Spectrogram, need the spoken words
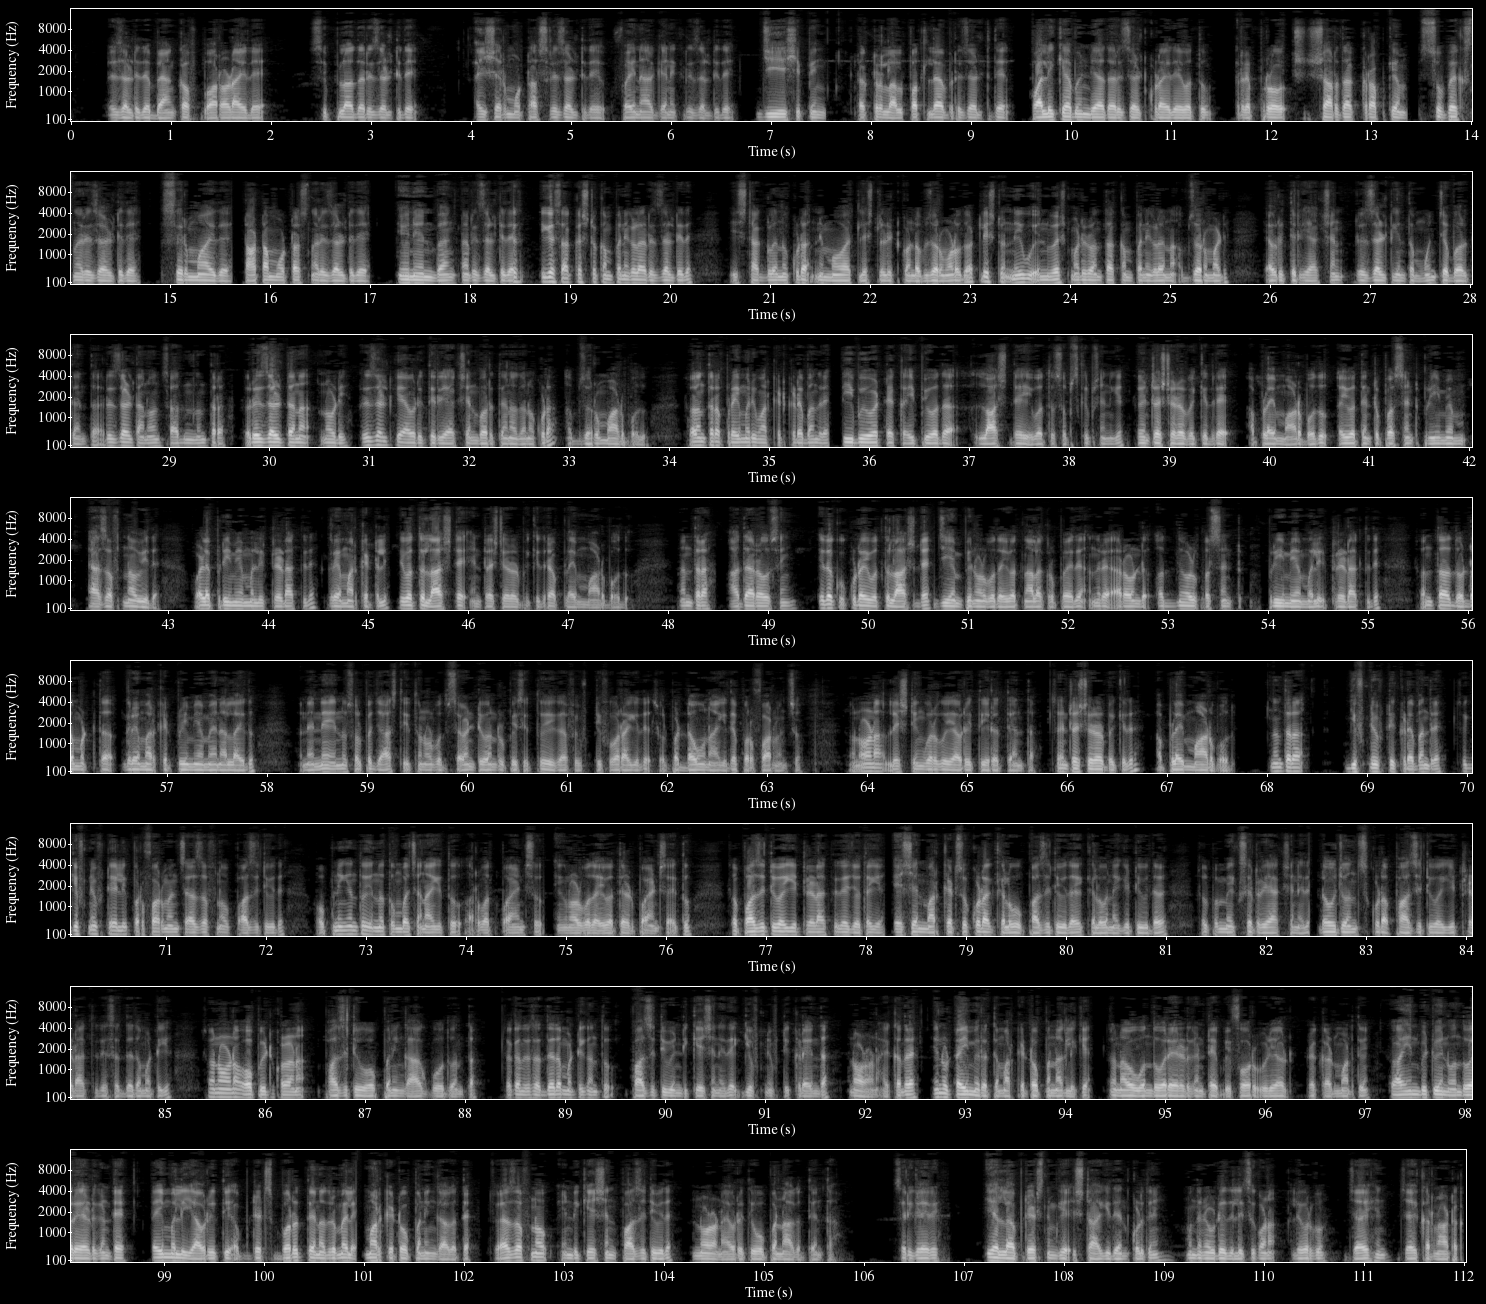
ರಿಸಲ್ಟ್ ಇದೆ. ಬ್ಯಾಂಕ್ ಆಫ್ ಬರೋಡಾ ಇದೆ. ಸಿಪ್ಲಾದ ರಿಸಲ್ಟ್ ಇದೆ. ಐಷರ್ ಮೋಟಾರ್ಸ್ ರಿಸಲ್ಟ್ ಇದೆ. ಫೈನ್ ಆರ್ಗ್ಯಾನಿಕ್ ರಿಸಲ್ಟ್ ಇದೆ. G shipping doctor Lalpath lab result ಇದೆ. ಪಾಲಿಕ್ಯಾಬ್ ಇಂಡಿಯಾದ ರಿಸಲ್ಟ್ ಕೂಡ ಇದೆ ಇವತ್ತು. ರೆಪ್ರೋ ಶಾರದಾ ಕ್ರಾಪ್ ಕೆಮ್ ಸುಬೆಕ್ಸ್ನ ರಿಸಲ್ಟ್ ಇದೆ. ಸಿರ್ಮಾ ಇದೆ. ಟಾಟಾ ಮೋಟಾರ್ಸ್ನ ರಿಸಲ್ಟ್ ಇದೆ. ಯೂನಿಯನ್ ಬ್ಯಾಂಕ್ನ ರಿಸಲ್ಟ್ ಇದೆ. ಹೀಗೆ ಸಾಕಷ್ಟು ಕಂಪನಿಗಳ ರಿಸಲ್ಟ್ ಇದೆ. ಈ ಸ್ಟಾಕ್ಗಳನ್ನು ಕೂಡ ನಿಮ್ಮ ವಾಚ್ ಲಿಸ್ಟ್ ಅಲ್ಲಿ ಇಟ್ಕೊಂಡು ಅಬ್ಸರ್ವ್ ಮಾಡೋದು. ಅಟ್ಲೀಸ್ಟ್ ನೀವು ಇನ್ವೆಸ್ಟ್ ಮಾಡಿರುವಂತಹ ಕಂಪನಿಗಳನ್ನ ಅಬ್ಸರ್ವ್ ಮಾಡಿ. ಯಾವ ರೀತಿ ರಿಯಾಕ್ಷನ್ ರಿಸಲ್ಟ್ ಗಿಂತ ಮುಂಚೆ ಬರುತ್ತೆ ಅಂತ ರಿಸಲ್ಟ್ ಅನೌನ್ಸ್ ಆದ ನಂತರ ರಿಸಲ್ಟ್ ಅನ್ನ ನೋಡಿ. ರಿಸಲ್ಟ್ಗೆ ಯಾವ ರೀತಿ ರಿಯಾಕ್ಷನ್ ಬರುತ್ತೆ ಅನ್ನೋದನ್ನು ಕೂಡ ಅಬ್ಸರ್ವ್ ಮಾಡಬಹುದು ನಂತರ ಪ್ರೈಮರಿ ಮಾರ್ಕೆಟ್ ಕಡೆ ಬಂದ್ರೆ T B tech I P ಒದ ಲಾಸ್ಟ್ ಡೇ ಇವತ್ತು ಸಬ್ಸ್ಕ್ರಿಪ್ಷನ್ಗೆ ಇಂಟ್ರೆಸ್ಟ್ ಇರಬೇಕಿದ್ರೆ ಅಪ್ಲೈ ಮಾಡಬಹುದು ಐವತ್ತೆಂಟು percent premium as of now ಇದೆ. ಒಳ್ಳೆ ಪ್ರೀಮಿಯಂ ಅಲ್ಲಿ ಟ್ರೇಡ್ ಆಗ್ತಿದೆ. ಗ್ರೇ ಮಾರ್ಕೆಟ್ ಅಲ್ಲಿ ಇವತ್ತು ಲಾಸ್ಟ್ ಡೇ ಇಂಟ್ರೆಸ್ಟ್ ಇರಬೇಕಿದ್ರೆ ಅಪ್ಲೈ ಮಾಡಬಹುದು ನಂತರ ಆಧಾರ್ ಹೌಸಿಂಗ್ ಇದಕ್ಕೂ ಕೂಡ ಇವತ್ತು last day G M P ನೋಡಬಹುದು ಐವತ್ನಾಲ್ಕು ರೂಪಾಯಿ ಇದೆ. ಅಂದ್ರೆ ಅರೌಂಡ್ ಹದಿನೇಳು ಪರ್ಸೆಂಟ್ ಪ್ರೀಮಿಯಂ ಅಲ್ಲಿ ಟ್ರೇಡ್ ಆಗ್ತಿದೆ. ಸ್ವಂತ ದೊಡ್ಡ ಮಟ್ಟದ ಗ್ರೇ ಮಾರ್ಕೆಟ್ ಪ್ರೀಮಿಯಂ ಏನಲ್ಲ ಇದು. ನಿನ್ನೆ ಇನ್ನು ಸ್ವಲ್ಪ ಜಾಸ್ತಿ ಇತ್ತು ನೋಡಬಹುದು ಸೆವೆಂಟಿ ಒನ್ ರುಪೀಸ್ ಇತ್ತು. ಈಗ ಫಿಫ್ಟಿ ಫೋರ್ ಆಗಿದೆ. ಸ್ವಲ್ಪ ಡೌನ್ ಆಗಿದೆ ಪರ್ಫಾರ್ಮೆನ್ಸ್ ನೋಡೋಣ ಲಿಸ್ಟಿಂಗ್ ವರೆಗೂ ಯಾವ ರೀತಿ ಇರುತ್ತೆ ಅಂತ. ಸೊ ಇಂಟ್ರೆಸ್ಟ್ ಇರಬೇಕಿದ್ರೆ ಅಪ್ಲೈ ಮಾಡಬಹುದು ನಂತರ ಗಿಫ್ಟ್ ನಿಫ್ಟಿ ಕಡೆ ಬಂದ್ರೆ ಸೊ ಗಿಫ್ಟ್ ನಿಫ್ಟಿಯಲ್ಲಿ ಪರ್ಫಾರ್ಮೆನ್ಸ್ ಆಸ್ ಆಫ್ ನಾವು ಪಾಸಿಟಿವ್ ಇದೆ. ಓಪನಿಂಗ್ ಅಂತೂ ಇನ್ನೂ ತುಂಬಾ ಚೆನ್ನಾಗಿತ್ತು, ಅರವತ್ತು ಪಾಯಿಂಟ್ಸ್ ಈಗ ನೋಡ್ಬೋದು ಐವತ್ತೆರಡು ಪಾಯಿಂಟ್ಸ್ ಆಯಿತು. ಸೊ ಪಾಸಿಟಿವ್ ಆಗಿ ಟ್ರೇಡ್ ಆಗ್ತಿದೆ, ಜೊತೆಗೆ ಏಷ್ಯನ್ ಮಾರ್ಕೆಟ್ಸ್ ಕೂಡ ಕೆಲವು ಪಾಸಿಟಿವ್ ಇದಾವೆ, ಕೆಲವು ನೆಗೆಟಿವ್ ಇದಾವೆ. ಸ್ವಲ್ಪ ಮಿಕ್ಸ್ಡ್ ರಿಯಾಕ್ಷನ್ ಇದೆ. ಡೌ ಜೋನ್ಸ್ ಕೂಡ ಪಾಸಿಟಿವ್ ಆಗಿ ಟ್ರೇಡ್ ಆಗ್ತಿದೆ ಸದ್ಯದ ಮಟ್ಟಿಗೆ. ಸೊ ನೋಡೋಣ ಓಪ್ ಇಟ್ಕೊಳ್ಳೋಣ ಪಾಸಿಟಿವ್ ಓಪನಿಂಗ್ ಆಗ್ಬೋದು ಅಂತ. ಯಾಕಂದ್ರೆ ಸದ್ಯದ ಮಟ್ಟಿಗಂತೂ ಪಾಸಿಟಿವ್ ಇಂಡಿಕೇಶನ್ ಇದೆ ಗಿಫ್ಟ್ ನಿಫ್ಟಿ ಕಡೆಯಿಂದ ನೋಡೋಣ. ಯಾಕಂದ್ರೆ ಇನ್ನು ಟೈಮ್ ಇರುತ್ತೆ ಮಾರ್ಕೆಟ್ ಓಪನ್ ಆಗ್ಲಿಕ್ಕೆ. ನಾವು ಒಂದೂವರೆ, ಎರಡು ಗಂಟೆ ಬಿಫೋರ್ ವಿಡಿಯೋ ರೆಕಾರ್ಡ್ ಮಾಡ್ತೀವಿ. ಇನ್ ಬಿಟ್ವೀನ್ ಒಂದೂವರೆ, ಎರಡು ಗಂಟೆ ಟೈಮ್ ಅಲ್ಲಿ ಯಾವ ರೀತಿ ಅಪ್ಡೇಟ್ಸ್ ಬರುತ್ತೆ ಅನ್ನೋದ್ರ ಮೇಲೆ ಮಾರ್ಕೆಟ್ ಓಪನಿಂಗ್ ಆಗುತ್ತೆ. So as of now indication positive ಇದೆ. ನೋಡೋಣ ಯಾವ ರೀತಿ ಓಪನ್ ಆಗುತ್ತೆ ಅಂತ. ಸರಿ ಗೆಳೆಯರಿ ಎಲ್ಲ ಅಪ್ಡೇಟ್ಸ್ ನಿಮಗೆ ಇಷ್ಟ ಆಗಿದೆ ಅಂದ್ಕೊಳ್ತೀನಿ ಮುಂದಿನ ವಿಡಿಯೋದಲ್ಲಿ ಸಿಗೋಣ ಅಲ್ಲಿವರೆಗೂ ಜೈ ಹಿಂದ್, ಜೈ ಕರ್ನಾಟಕ.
